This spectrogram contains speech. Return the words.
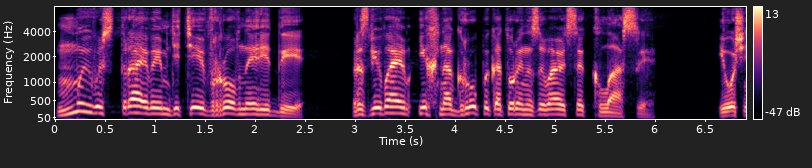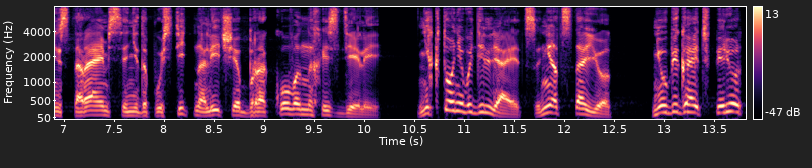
Мы выстраиваем детей в ровные ряды, разбиваем их на группы, которые называются классы, и очень стараемся не допустить наличия бракованных изделий. Никто не выделяется, не отстает, не убегает вперед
